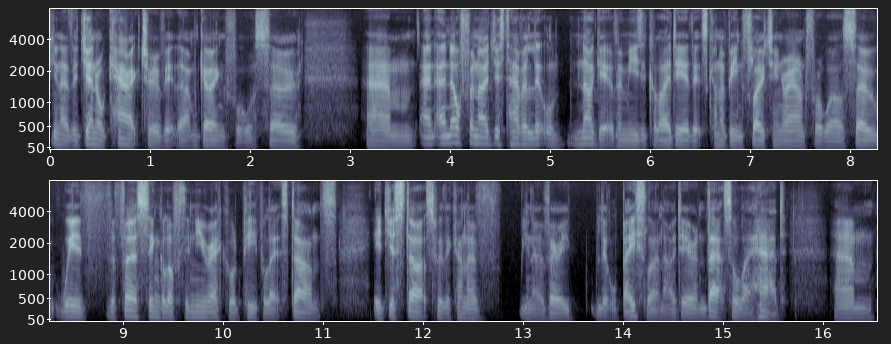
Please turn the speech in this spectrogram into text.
you know the general character of it that I'm going for. So um, and, and often I just have a little nugget of a musical idea that's kind of been floating around for a while. So with the first single off the new record, People Let's Dance, it just starts with a kind of, you know, very little bassline idea, and that's all I had. Um,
